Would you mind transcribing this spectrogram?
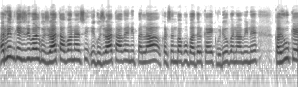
અરવિંદ કેજરીવાલ ગુજરાત આવવાના છે. એ ગુજરાત આવે એની પહેલાં કરશન બાપુ ભાદરકાએ એક વીડિયો બનાવીને કહ્યું કે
